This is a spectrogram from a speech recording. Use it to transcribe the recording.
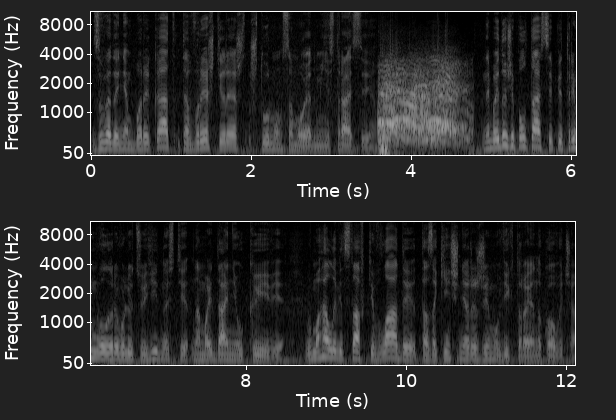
зведенням барикад та, врешті-решт, штурмом самої адміністрації. Небайдужі полтавці підтримували революцію гідності на майдані у Києві, вимагали відставки влади та закінчення режиму Віктора Януковича.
